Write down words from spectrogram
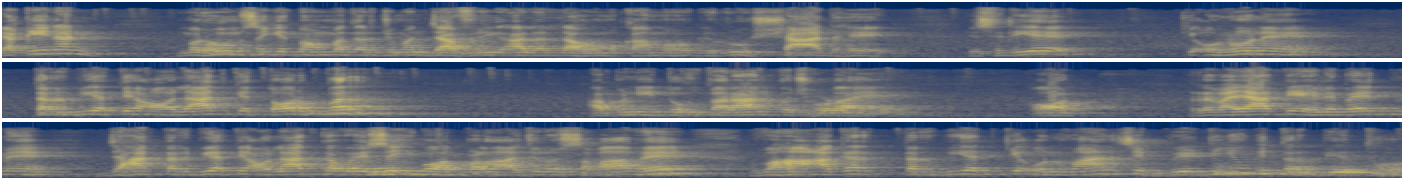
यकीनन, मरहूम सैद मोहम्मद अर्जुमन जाफरी अल्लाह मकाम की रूह शाद है। इसलिए कि उन्होंने तरबियत औलाद के तौर पर अपनी दुख्तरान को छोड़ा है। और रवायात अहलबैत में जहाँ तरबियत औलाद का वैसे ही बहुत बड़ा अजर सवाब है, वहाँ अगर तरबियत के उनवान से बेटियों की तरबियत हो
